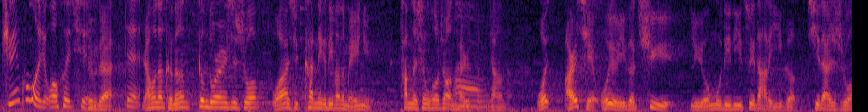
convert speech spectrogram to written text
贫民窟我就我会去，对不对？对然后呢，可能更多人是说，我要去看那个地方的美女，她们的生活状态是怎么样的。我而且我有一个去旅游目的地最大的一个期待是说，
